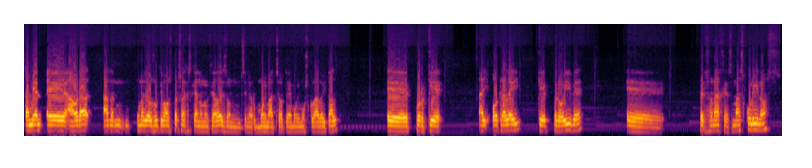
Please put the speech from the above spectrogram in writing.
También eh, ahora han- uno de los últimos personajes que han anunciado es un señor muy machote, muy musculado y tal, eh, porque hay otra ley que prohíbe eh, personajes masculinos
